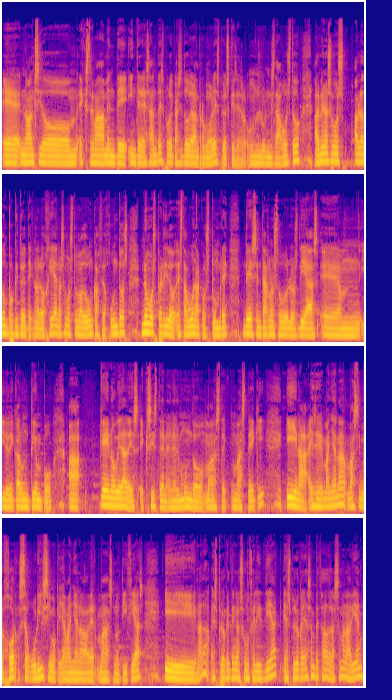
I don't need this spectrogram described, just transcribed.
eh, no han sido extremadamente interesantes porque casi todo eran rumores, pero es que es un lunes de agosto, al menos hemos hablado un poquito de tecnología, nos hemos tomado un café juntos, no hemos perdido esta buena costumbre de sentarnos todos los días em, y dedicar un tiempo a qué novedades existen en el mundo más, más tequi. Y nada, es mañana más y mejor, segurísimo que ya mañana va a haber más noticias. Y nada, espero que tengas un feliz día, espero que hayas empezado la semana bien.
